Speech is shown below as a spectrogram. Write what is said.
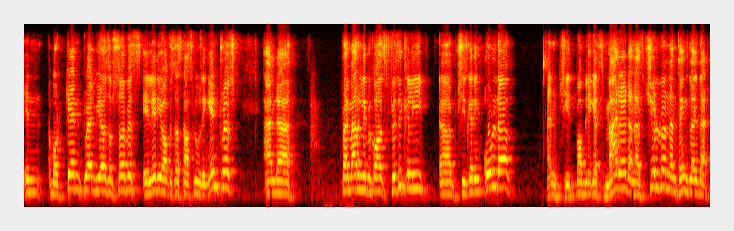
in about 10, 12 years of service, a lady officer starts losing interest, and uh, primarily because physically uh, she's getting older and she probably gets married and has children and things like that.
